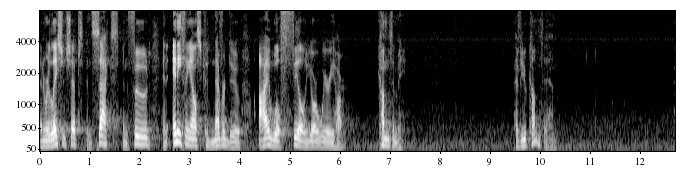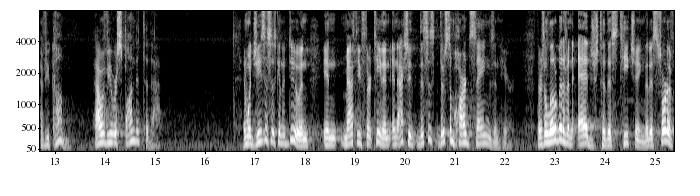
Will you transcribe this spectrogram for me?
and relationships and sex and food and anything else could never do. I will fill your weary heart. Come to me. Have you come to him? Have you come? How have you responded to that? And what Jesus is going to do in, in Matthew 13, and, and actually, this is, there's some hard sayings in here. There's a little bit of an edge to this teaching that is sort of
